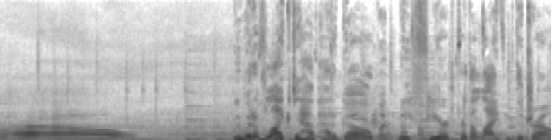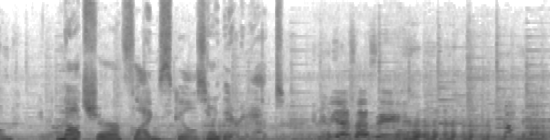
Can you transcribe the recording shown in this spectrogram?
Wow. We would have liked to have had a go, but we feared for the life of the drone. Not sure our flying skills are there yet. Ini biasa sih.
